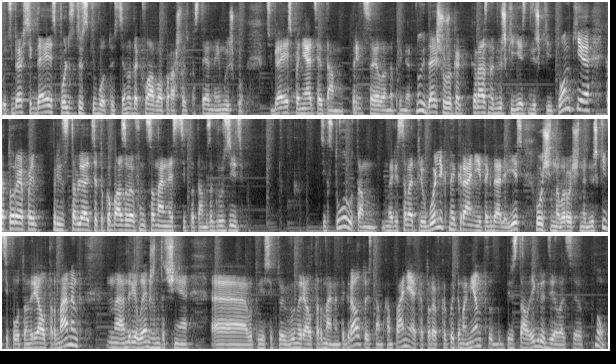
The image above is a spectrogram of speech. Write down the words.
У тебя всегда есть пользовательский ввод, то есть тебе надо клаву опрашивать постоянно и мышку. У тебя есть понятие там прицела, например. Ну и дальше уже как разные движки. Есть движки тонкие, которые предоставляют тебе только базовые функциональности, типа там загрузить текстуру, там, нарисовать треугольник на экране и так далее. Есть очень навороченные движки, типа вот Unreal Tournament, Unreal Engine точнее, э, вот если кто в Unreal Tournament играл, то есть там компания, которая в какой-то момент перестала игры делать, э, ну,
